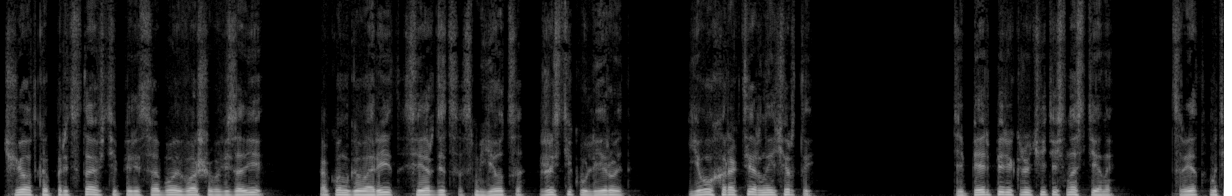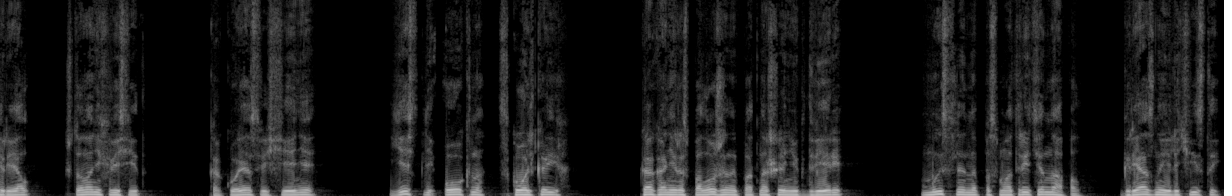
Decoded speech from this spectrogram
Четко представьте перед собой вашего визави, как он говорит, сердится, смеется, жестикулирует, его характерные черты. Теперь переключитесь на стены. Цвет, материал, что на них висит, какое освещение, есть ли окна, сколько их, как они расположены по отношению к двери. Мысленно посмотрите на пол, грязный или чистый.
